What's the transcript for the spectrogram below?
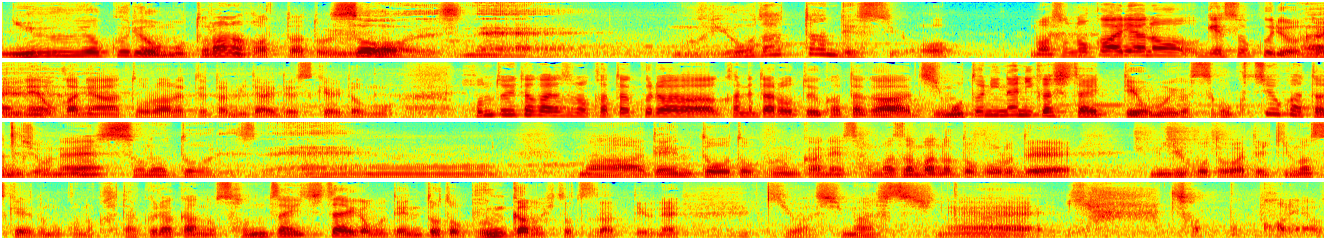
入浴料も取らなかったという。そうですね。無料だったんですよ。まあ、その代わりあの下足料という、ね、お金は取られてたみたいですけれども、本当にだからその片倉金太郎という方が地元に何かしたいっていう思いがすごく強かったんでしょうね。その通りですね。まあ、伝統と文化ねさまざまなところで見ることができますけれどもこの片倉館の存在自体がもう伝統と文化の一つだっていうね気はしますしね。い。やちょっとこれを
